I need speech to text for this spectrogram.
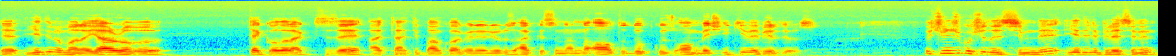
Evet, 7 numara Yarrov'u tek olarak size alternatif bank olarak öneriyoruz. Arkasından da 6, 9, 15, 2 ve 1 diyoruz. Üçüncü koşudayız şimdi. Yedili plasenin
